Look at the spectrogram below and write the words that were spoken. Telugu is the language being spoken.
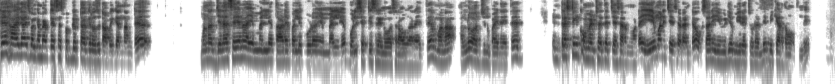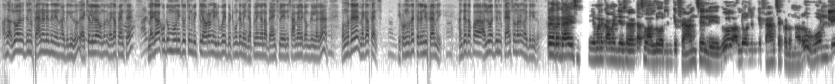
Hey hi guys welcome back to SS public talk ఈరోజు టాపిక్ ఏంటంటే మన జనసేన ఎమ్మెల్యే తాడేపల్లిగూడెం ఎమ్మెల్యే బొలిశెట్టి శ్రీనివాసరావు గారు అయితే మన అల్లు అర్జున్ పైన అయితే ఇంట్రెస్టింగ్ కామెంట్స్ అయితే చేశారనమాట ఏమని చేశాడంటే ఒకసారి ఈ వీడియో మీరే చూడండి మీకే అర్థమవుతుంది. అల్లు అర్జున్ ఫ్యాన్ అనేది నేను నాకు తెలియదు యాక్చువల్గా ఉన్నది మెగా ఫ్యాన్సే మెగా కుటుంబం నుంచి వచ్చిన వ్యక్తులు ఎవరైనా ఇడిపోయి పెట్టుకుంటే మేము చెప్పలేం కదా బ్రాంచ్లో ఎన్ని సామాన్య కంపెనీ లాగా. ఉన్నదే మెగా ఫ్యాన్స్ ఇక్కడ ఉన్నదే చిరంజీవి ఫ్యామిలీ అంతే తప్ప అల్లు అర్జున్ ఫ్యాన్స్ ఉన్నారని నాకు తెలియదు కదా గాయస్ ఏమని కామెంట్ చేశారంటే అసలు అల్లు అర్జున్కి ఫ్యాన్సే లేదు. అల్లు అర్జున్కి ఫ్యాన్స్ ఎక్కడ ఉన్నారు only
